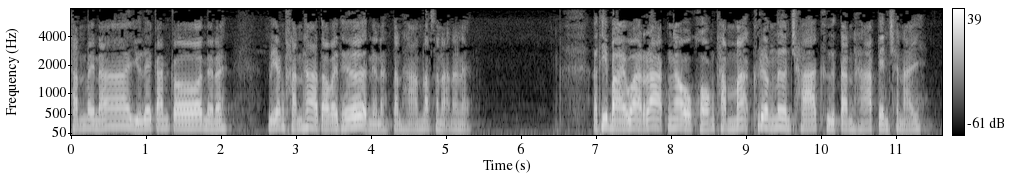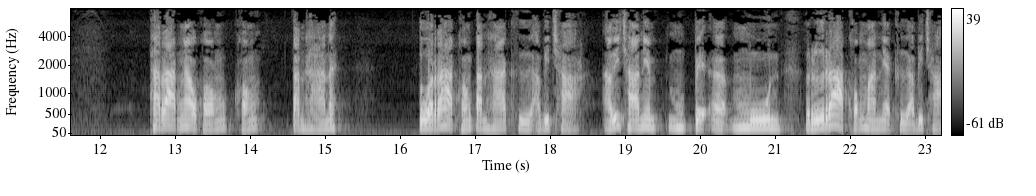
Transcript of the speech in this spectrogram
ฉันไปไหนอยู่ด้วยกันก่อนเนี่ยนะเลี้ยงขันห้าต่อไปเถอะเนี่ยนะตัณหามลักษณะนั่นแหละอธิบายว่ารากเง่าของธรรมะเครื่องเนิ่นช้าคือตัณหาเป็นไนถ้ารากเง่าของของตัณหานะตัวรากของตัณหาคืออวิชชาอาวิชชาเนี่ยเป็นมูลหรือรากของมันเนี่ยคืออวิชชา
